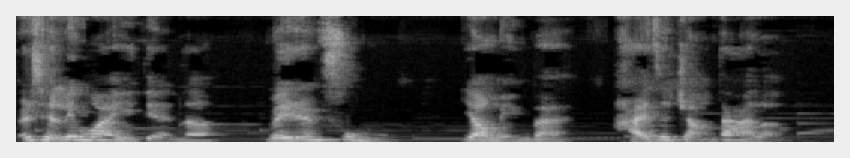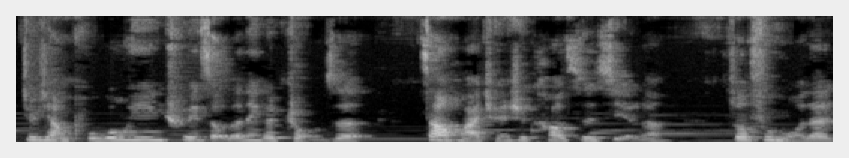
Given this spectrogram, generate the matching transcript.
而且另外一点呢，为人父母要明白，孩子长大了，就像蒲公英吹走的那个种子，造化全是靠自己了。做父母的，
